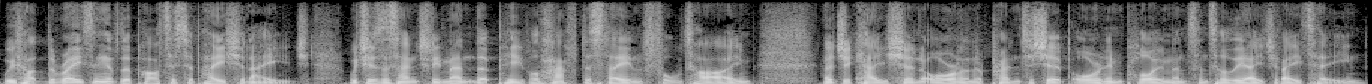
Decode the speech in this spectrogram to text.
we've had the raising of the participation age, which has essentially meant that people have to stay in full time education or on an apprenticeship or in employment until the age of 18.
